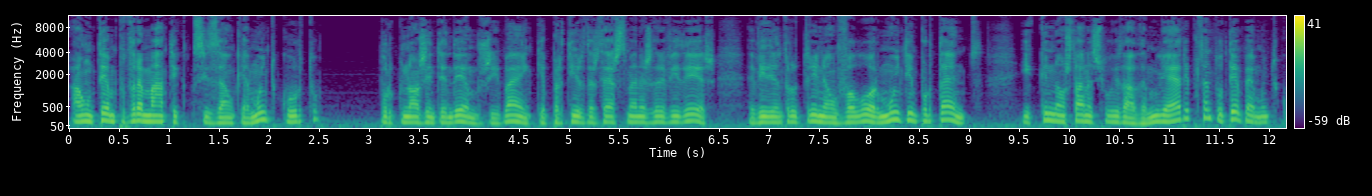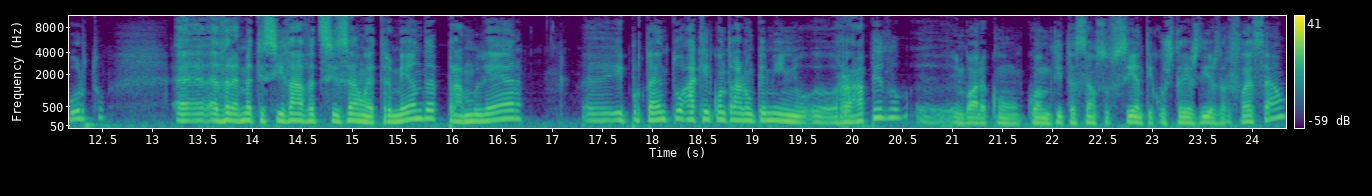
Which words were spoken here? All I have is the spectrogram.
há um tempo dramático de decisão que é muito curto, porque nós entendemos, e bem, que a partir das 10 semanas de gravidez a vida intrauterina é um valor muito importante e que não está na disponibilidade da mulher, e portanto o tempo é muito curto, a, a dramaticidade da decisão é tremenda para a mulher, eh, e, portanto, há que encontrar um caminho eh, rápido, eh, embora com, com a meditação suficiente e com os três dias de reflexão,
